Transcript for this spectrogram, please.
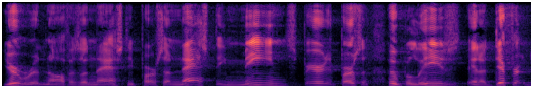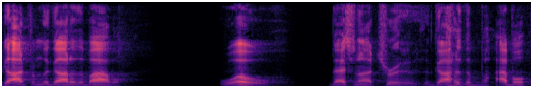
you're written off as a nasty person, a nasty, mean spirited person who believes in a different God from the God of the Bible. Whoa, that's not true. The God of the Bible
